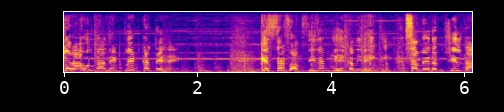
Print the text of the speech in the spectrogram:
तो राहुल गांधी ट्वीट करते हैं कि सिर्फ़ ऑक्सीजन की ही कमी नहीं थी, संवेदनशीलता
